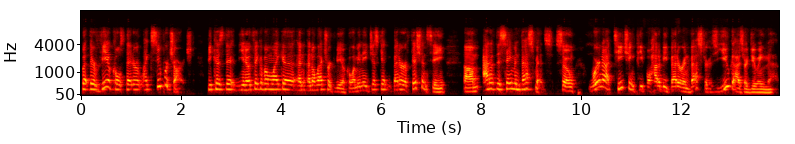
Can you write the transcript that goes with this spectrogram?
but they're vehicles that are like supercharged because they you know think of them like a, an, an electric vehicle. I mean they just get better efficiency um, out of the same investments. So we're not teaching people how to be better investors. You guys are doing that.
